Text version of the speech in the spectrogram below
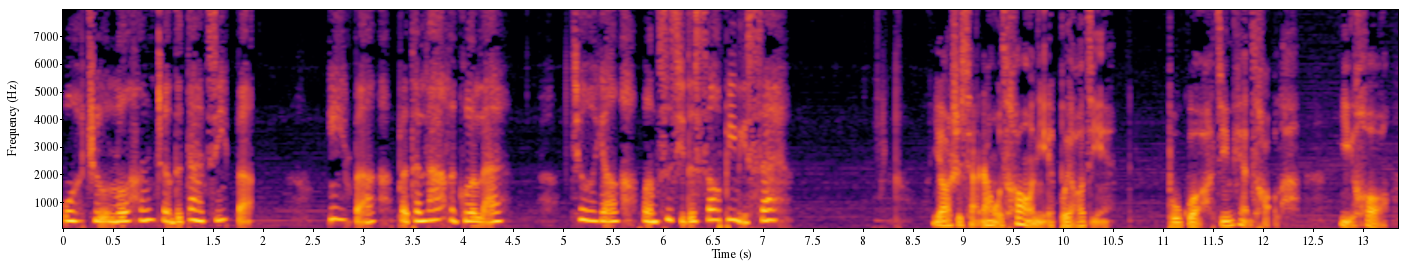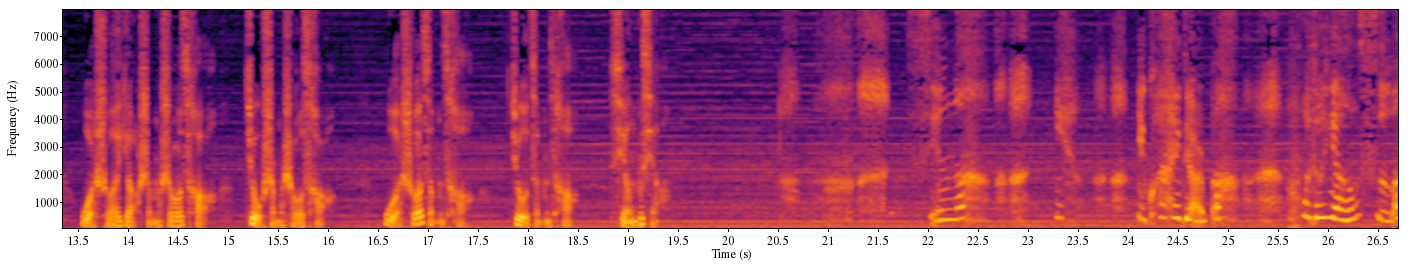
握住罗行长的大鸡巴，一把把他拉了过来。就要往自己的骚逼里塞。要是想让我操你不要紧，不过今天操了，以后我说要什么时候操就什么时候操，我说怎么操就怎么操，行不行？行啊，你你快点吧，我都痒死了。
